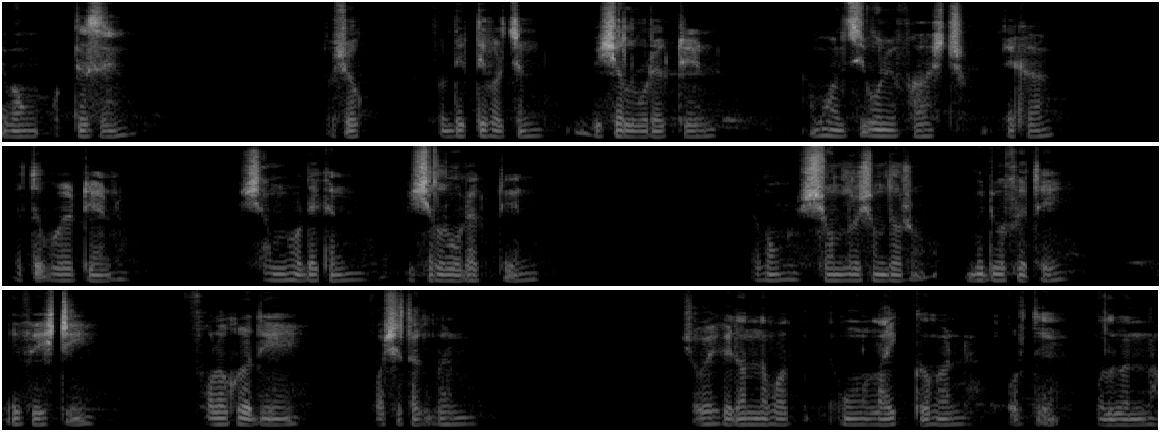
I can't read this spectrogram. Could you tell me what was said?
এবং উঠতেছে। দর্শক দেখতে পাচ্ছেন বিশাল বড় এক ট্রেন। আমার জীবনে ফার্স্ট দেখা। এত বড় ট্রেন। সামনেও দেখেন বিশাল বড় এক ট্রেন। এবং সুন্দর সুন্দর ভিডিও পেতে এই পেজটি ফলো করে দিয়ে পাশে থাকবেন। সবাইকে ধন্যবাদ এবং লাইক কমেন্ট করতে ভুলবেন না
